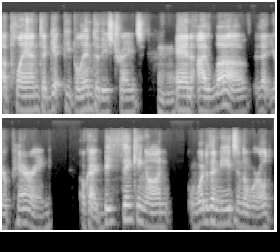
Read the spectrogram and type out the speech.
a plan to get people into these trades. Mhm. And I love that you're pairing. Okay, be thinking on what are the needs in the world.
